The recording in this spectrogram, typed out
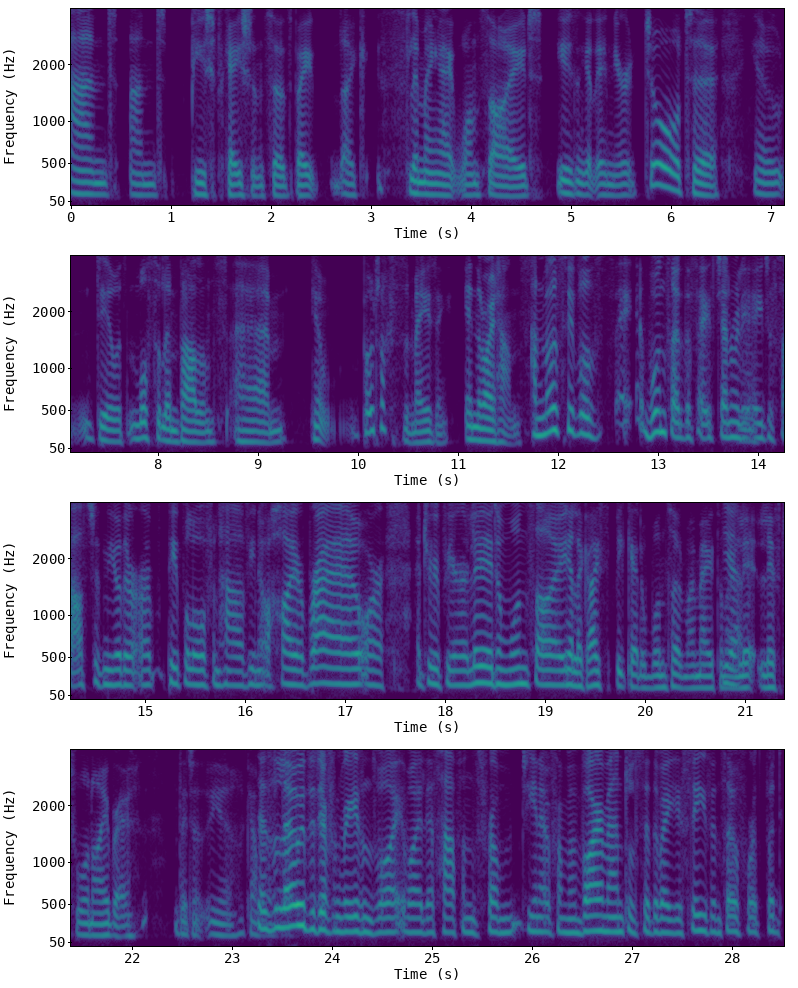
and and beautification. So it's about like slimming out one side, using it in your jaw to you know deal with muscle imbalance. Um, you know, Botox is amazing in the right hands. And most people's one side of the face generally Mm. ages faster than the other, or people often have, you know, a higher brow or a droopier lid on one side. Yeah, like I speak out of one side of my mouth and Yeah. I li- lift one eyebrow. They don't, you know, can't There's remember. loads of different reasons why why this happens, from you know from environmental to the way you sleep and so forth. But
